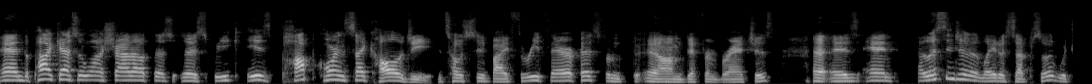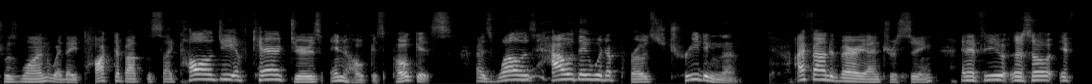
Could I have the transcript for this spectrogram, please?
And the podcast I want to shout out this, this week is Popcorn Psychology. It's hosted by three therapists from um, different branches. Uh, is and I listened to the latest episode, which was one where they talked about the psychology of characters in Hocus Pocus, as well as how they would approach treating them. I found it very interesting, and if you uh, so if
